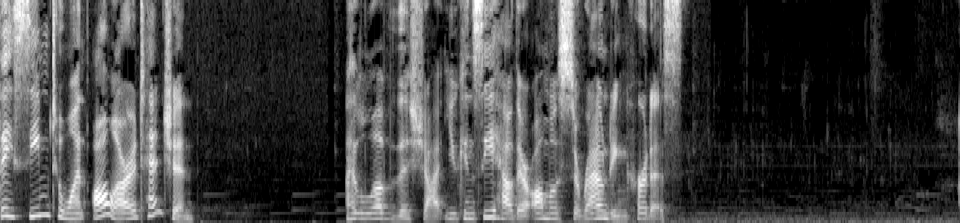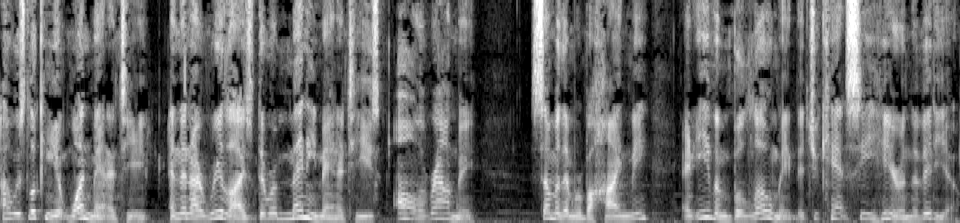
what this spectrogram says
They seemed to want all our attention. I love this shot. You can see how they're almost surrounding Curtis. I was looking at one manatee, and then I realized there were many manatees all around me. Some of them were behind me, and even below me that you can't see here in the video.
